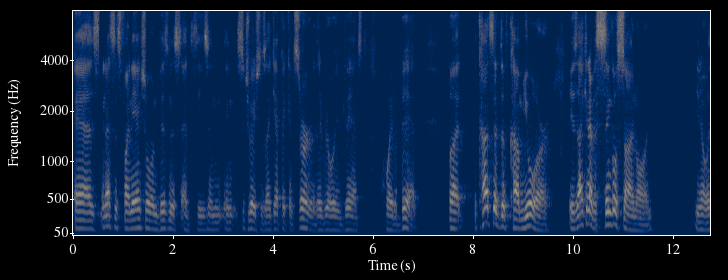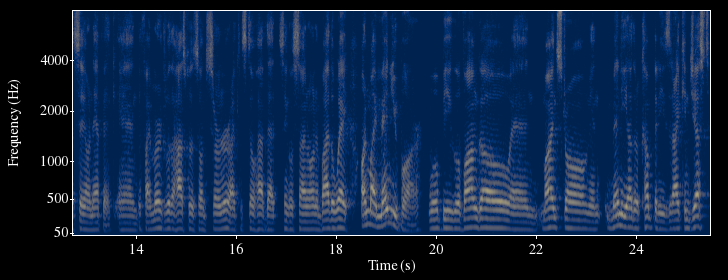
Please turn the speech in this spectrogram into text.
as, in essence, financial and business entities, and in situations like Epic and Cerner, they've really advanced quite a bit. But the concept of Commure is I can have a single sign on you know, let's say on Epic. And if I merge with a hospital that's on Cerner, I can still have that single sign on. And by the way, on my menu bar will be Livongo and Mindstrong and many other companies that I can just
